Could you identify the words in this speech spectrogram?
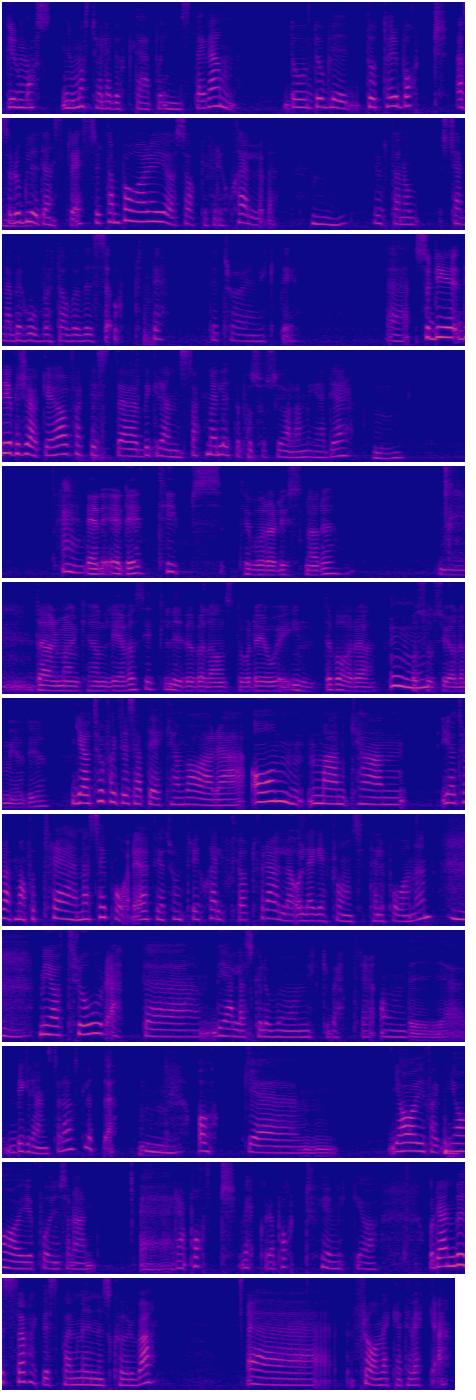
du måste, nu måste jag lägga upp det här på Instagram. Då, då, blir, då tar det bort, alltså då blir det en stress. Utan bara gör saker för dig själv. Utan att känna behovet av att visa upp det. Det tror jag är en viktig. Eh, Så det, det försöker jag faktiskt eh, begränsat mig lite på sociala medier. Är, det- är det ett tips till våra lyssnare? Mm, Där man kan leva sitt liv i balans då det är att inte vara på sociala medier. Jag tror faktiskt att det kan vara om man kan jag tror att man får träna sig på det. För jag tror inte det är självklart för alla att lägga ifrån sig telefonen. Men jag tror att eh, vi alla skulle må mycket bättre om vi eh, begränsar oss lite. Och eh, jag, har ju jag har ju får ju en sån här eh, rapport, veckorapport. Hur mycket jag... Och den visar faktiskt på en minuskurva. Eh, från vecka till vecka.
